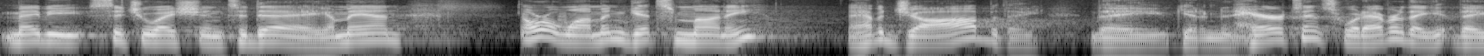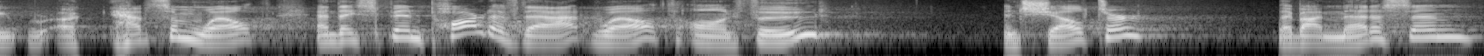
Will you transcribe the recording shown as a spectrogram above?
maybe, situation today. A man or a woman gets money, they have a job, they they get an inheritance, whatever, they, they uh, have some wealth, and they spend part of that wealth on food and shelter. They buy medicine.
